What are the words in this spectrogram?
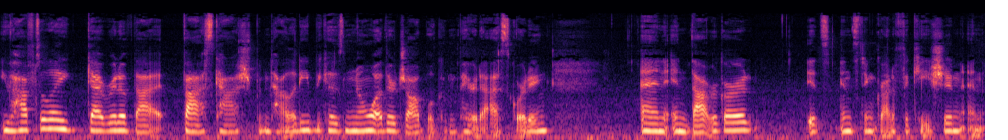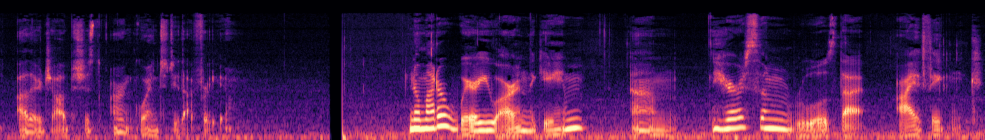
You have to like get rid of that fast cash mentality because no other job will compare to escorting. And in that regard, it's instant gratification, and other jobs just aren't going to do that for you. No matter where you are in the game, um, here are some rules that I think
